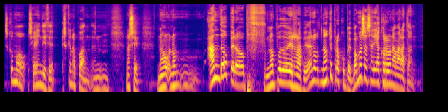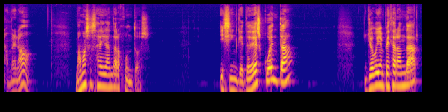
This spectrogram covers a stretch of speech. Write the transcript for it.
es como si alguien dice, es que no puedo, no sé, no, no ando, pero no puedo ir rápido. No, te preocupes, vamos a salir a correr una maratón. No, hombre, no. Vamos a salir a andar juntos. Y sin que te des cuenta, yo voy a empezar a andar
